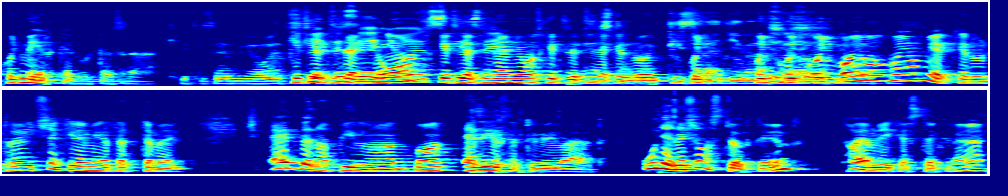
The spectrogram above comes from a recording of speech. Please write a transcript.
Hogy miért került ez rá? 2008. 2018, 2018, 2019-ből. Hogy, hogy, hogy vajon, vajon miért került rá, így senki nem értette meg. És ebben a pillanatban ez érthetővé vált. Ugyanis az történt, ha emlékeztek rá,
